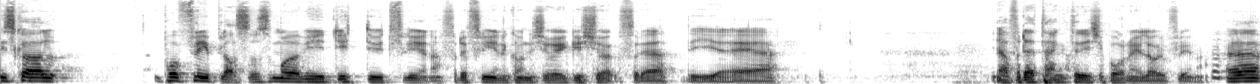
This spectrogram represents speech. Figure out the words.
Vi skal På flyplasser så må vi dytte ut flyene, for flyene kan ikke rygge sjøl fordi at de er Ja, for det tenkte de ikke på når de lagde flyene. Eh,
